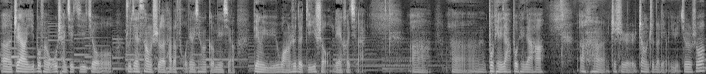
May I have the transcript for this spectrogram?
呃，这样一部分无产阶级就逐渐丧失了它的否定性和革命性，并与往日的敌手联合起来。啊，呃，不评价，不评价哈。啊，这是政治的领域，就是说，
